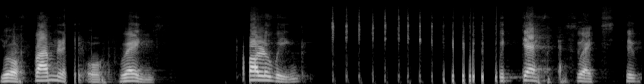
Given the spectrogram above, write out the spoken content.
your family or friends following with death threats to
